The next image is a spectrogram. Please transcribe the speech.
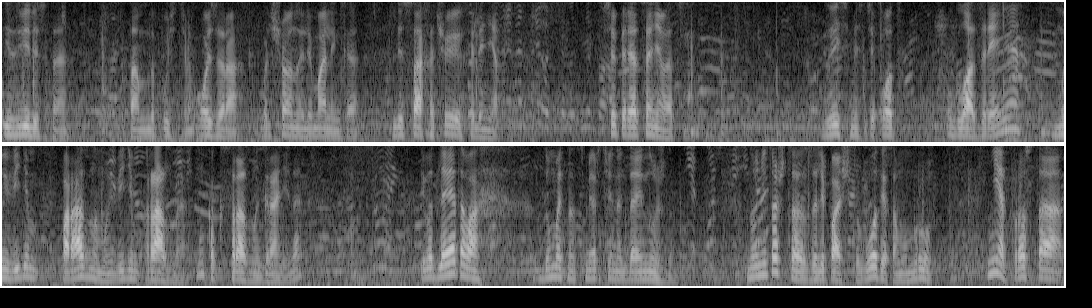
извилистая, там, допустим, озеро, большое оно или маленькое, леса, хочу их или нет. Все переоценивается. В зависимости от угла зрения мы видим по-разному и видим разное, ну, как с разных граней, да? И вот для этого думать над смертью иногда и нужно. Но не то, что залипать, что вот я там умру. Нет, просто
